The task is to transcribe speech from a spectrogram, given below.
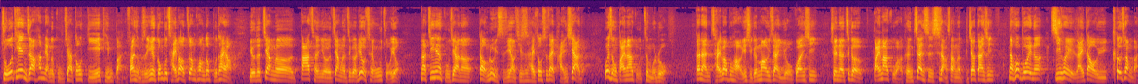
昨天你知道他们两个股价都跌停板，发生什么事？因为公布财报状况都不太好，有的降了八成，有的降了这个六成五左右。那今天的股价呢，到我们录影时间哦，其实还都是在盘下的。为什么白马股这么弱？当然财报不好，也许跟贸易战有关系。所以呢，这个白马股啊，可能暂时市场上呢比较担心。那会不会呢？机会来到于科创板，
